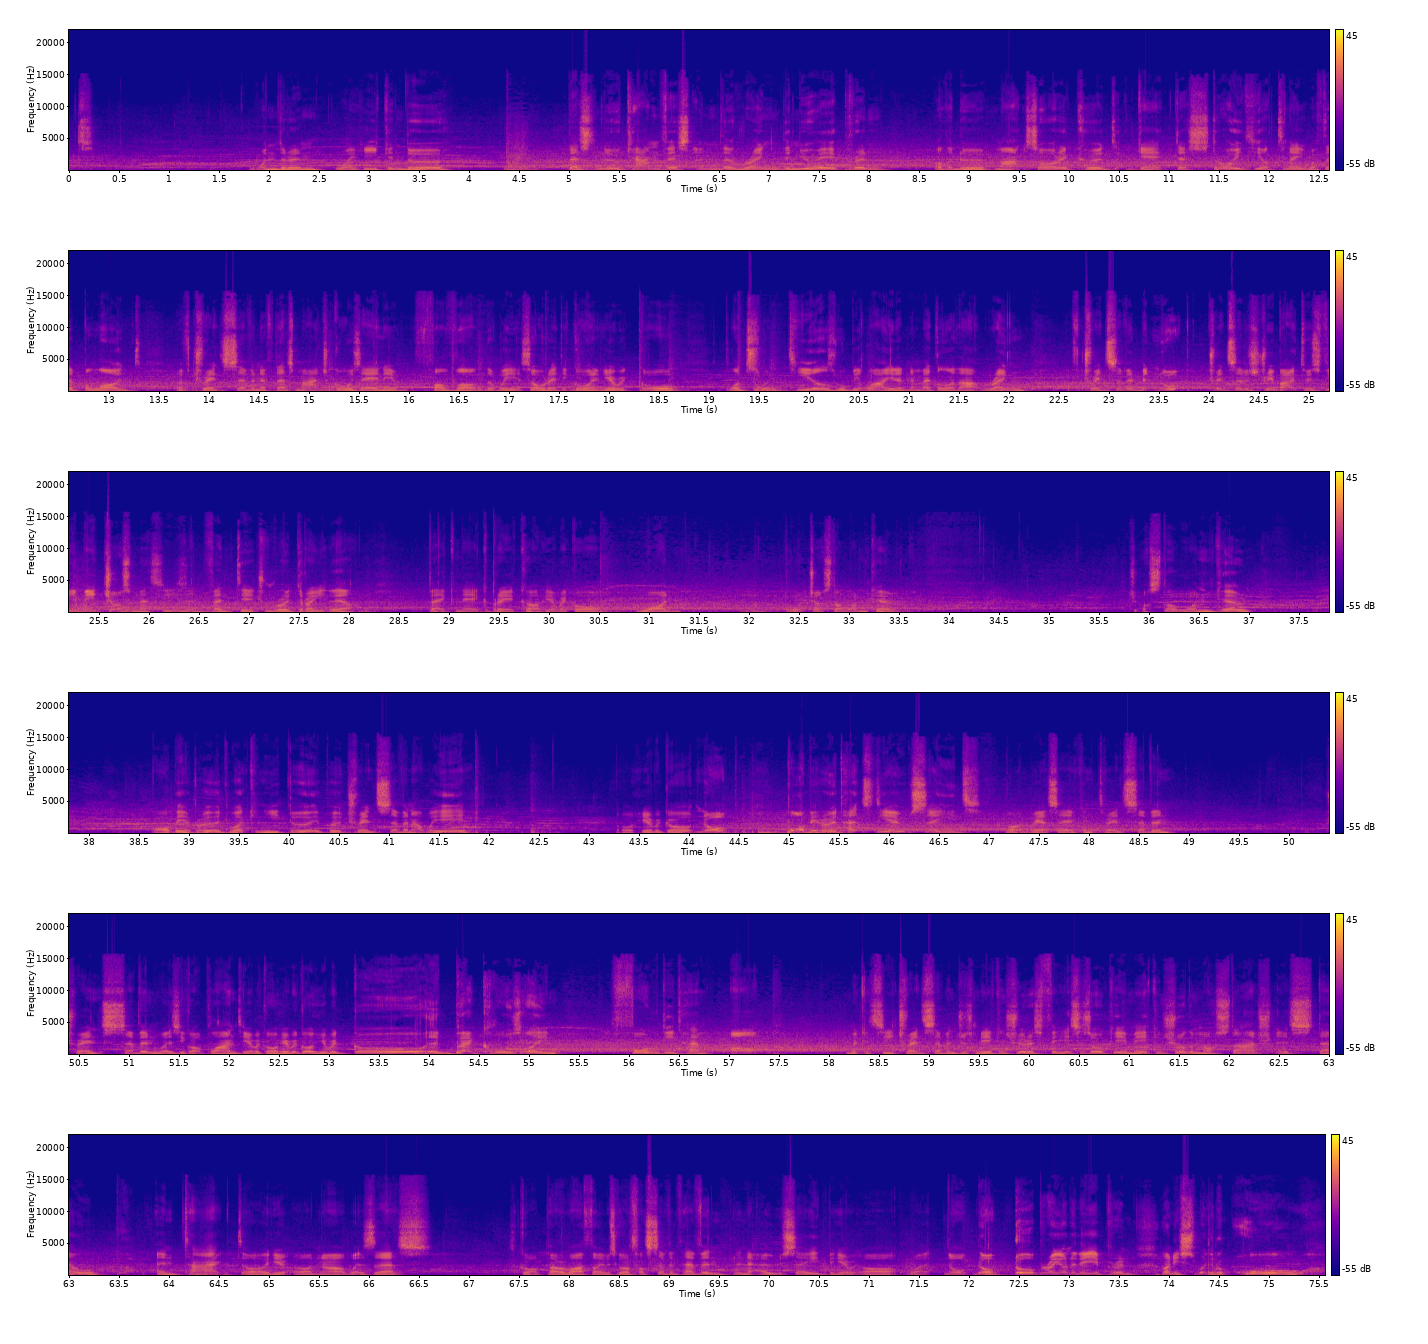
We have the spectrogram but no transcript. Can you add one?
Wondering what he can do. This new canvas in the ring, the new apron, or the new mat, sorry, could get destroyed here tonight with the blood of Trent 7 if this match goes any further the way it's already going. Here we go. Blood, sweat and tears will be lying in the middle of that ring of Trent 7, but nope. Trent 7 straight back to his feet, but he just misses and vintage Roode right there. Big neck breaker, here we go. One. Oh, just a one count. Just a one count. Bobby Roode, what can he do to put Trent 7 away? Oh, here we go. Nope. Bobby Roode hits the outside. Oh, wait a second. Trent 7. Trent 7. What has he got planned? Here we go. Here we go. Here we go. Big clothesline. Folded him up. We can see Trent 7 just making sure his face is okay. Making sure the mustache is still intact. Oh, here. Oh, no. What is this? He's got a powerbomb. I thought he was going for seventh heaven in the outside, but here we are. Oh, what? No, no, no! Right under the apron, and he's swinging up. Oh,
